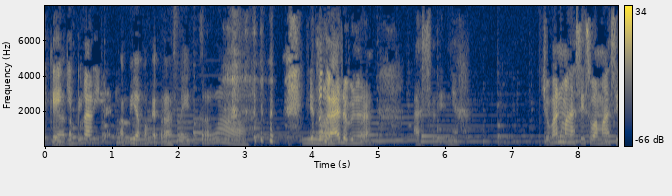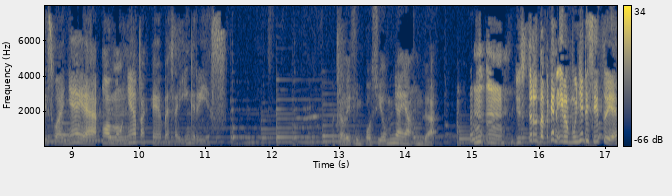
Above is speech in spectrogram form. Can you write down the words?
Ya kayak Ya, gitu tapi- kali ya. Tapi ya pakai translator lah. itu nggak ada beneran aslinya cuman mahasiswa mahasiswanya ya ngomongnya pakai bahasa Inggris Kecuali simposiumnya yang enggak. Mm-mm. justru tapi kan ilmunya di situ ya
